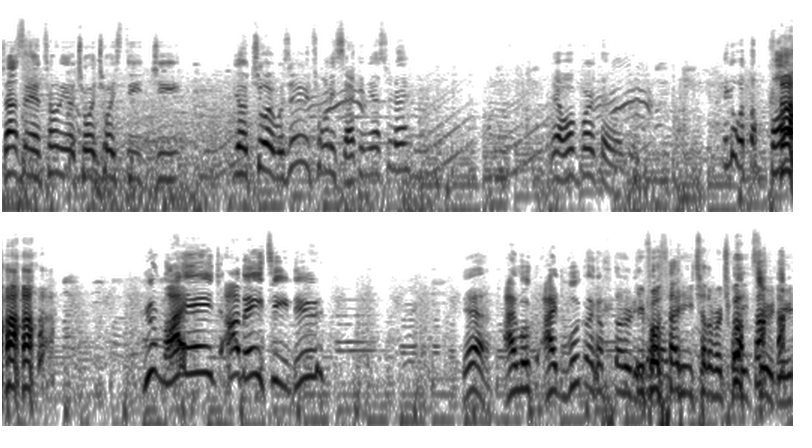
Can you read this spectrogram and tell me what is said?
Shout out to Antonio Choi, Choi Steve G. Yo, Choi, was it your 22nd yesterday? Yeah, what birthday was it? Nigga, what the fuck? You're my age? I'm 18, dude. Yeah, I look I look like I'm 30. You dog. both had each other were 22, dude.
